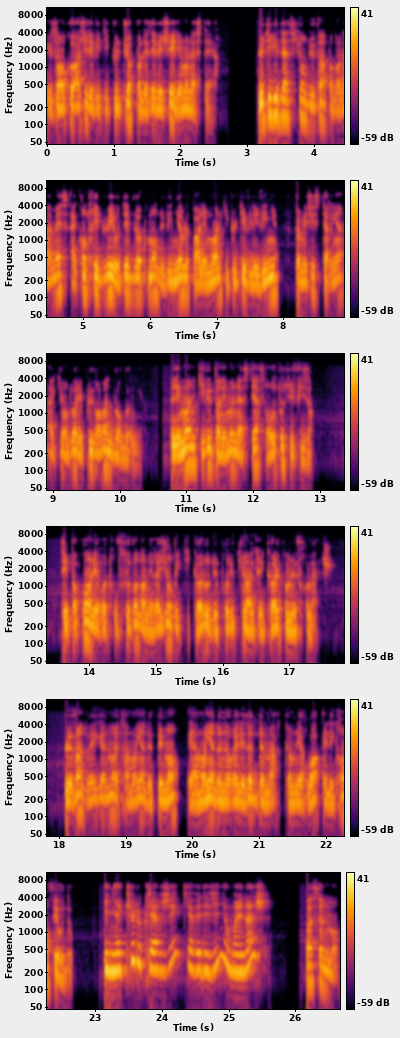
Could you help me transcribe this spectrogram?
ils ont encouragé les viticultures pour les évêchés et les monastères. L'utilisation du vin pendant la messe a contribué au développement du vignoble par les moines qui cultivent les vignes, comme les cistériens à qui on doit les plus grands vins de Bourgogne. Les moines qui vivent dans les monastères sont autosuffisants. C'est pourquoi on les retrouve souvent dans les régions viticoles ou de production agricole comme le fromage. Le vin doit également être un moyen de paiement et un moyen d'honorer les hôtes de marque comme les rois et les grands féodaux. Il n'y a que le clergé qui avait des vignes au Moyen Âge? Pas seulement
